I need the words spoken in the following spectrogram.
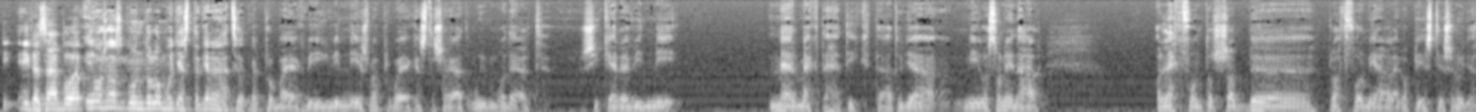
igazából Én most azt gondolom, hogy ezt a generációt megpróbálják végigvinni, és megpróbálják ezt a saját új modellt sikerre vinni, mert megtehetik. Tehát ugye még a Sony-nál a legfontosabb platform jelenleg a PlayStation, ugye a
